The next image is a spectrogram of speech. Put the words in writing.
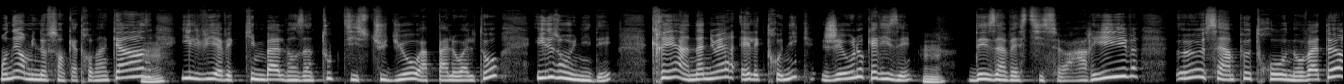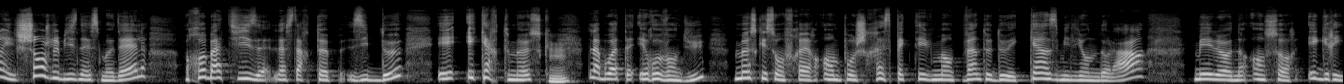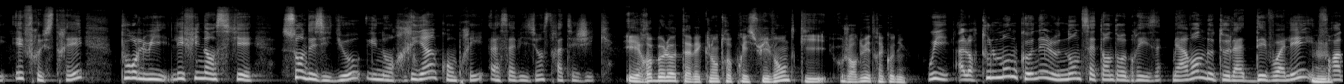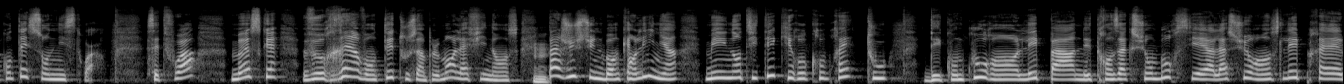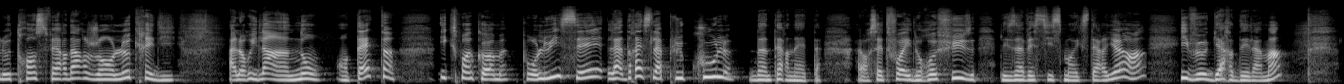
On est en 1995, il vit avec Kimball dans un tout petit studio à Palo Alto. Ils ont une idée, créer un annuaire électronique géolocalisé. Des investisseurs arrivent, eux c'est un peu trop novateur, ils changent le business model, rebaptisent la start-up Zip2 et écartent Musk. La boîte est revendue, Musk et son frère empochent respectivement 22 et 15 millions de dollars. Mais Elon en sort aigri et frustré. Pour lui, les financiers sont des idiots, ils n'ont rien compris à sa vision stratégique. Et rebelote avec l'entreprise suivante qui aujourd'hui est très connue. Oui, alors tout le monde connaît le nom de cette entreprise, mais avant de te la dévoiler, il faut raconter son histoire. Cette fois, Musk veut réinventer tout simplement la finance. Pas juste une banque en ligne, hein, mais une entité qui regrouperait tout. Des comptes courants, l'épargne, les transactions boursières, l'assurance, les prêts, le transfert d'argent, le crédit. Alors il a un nom en tête, x.com. Pour lui, c'est l'adresse la plus cool d'Internet. Alors cette fois, il refuse les investissements extérieurs. hein. Il veut garder la main.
